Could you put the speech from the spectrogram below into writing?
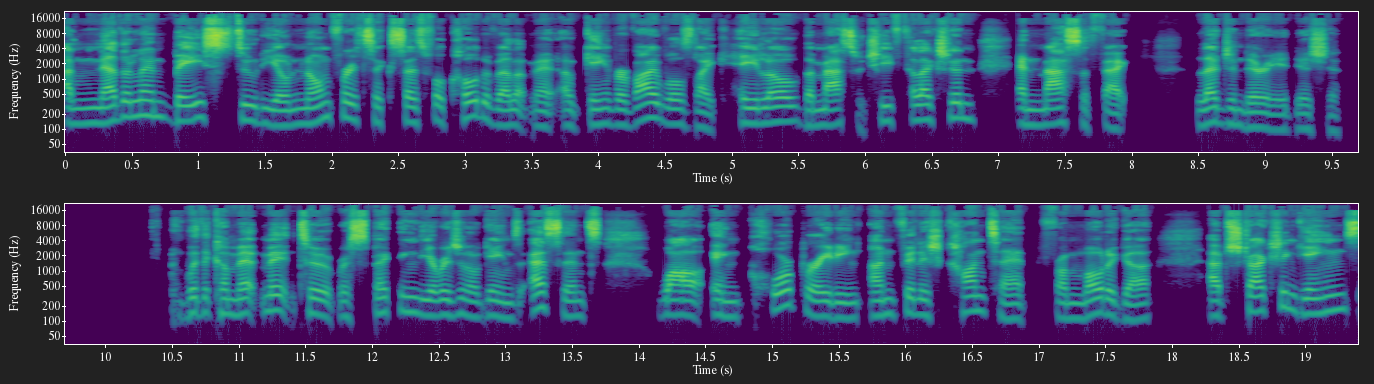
a Netherlands based studio known for its successful co development of game revivals like Halo, the Master Chief Collection, and Mass Effect Legendary Edition with a commitment to respecting the original game's essence while incorporating unfinished content from Motiga, Abstraction Games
